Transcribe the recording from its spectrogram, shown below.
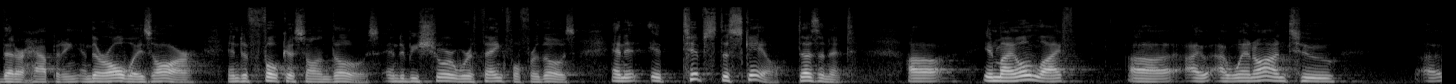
that are happening, and there always are, and to focus on those, and to be sure we're thankful for those. And it, it tips the scale, doesn't it? Uh, in my own life, uh, I, I, went on to uh,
